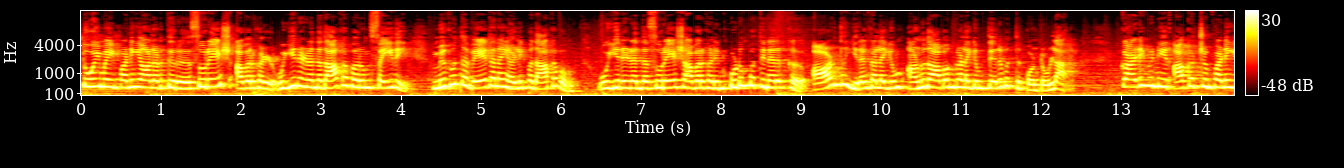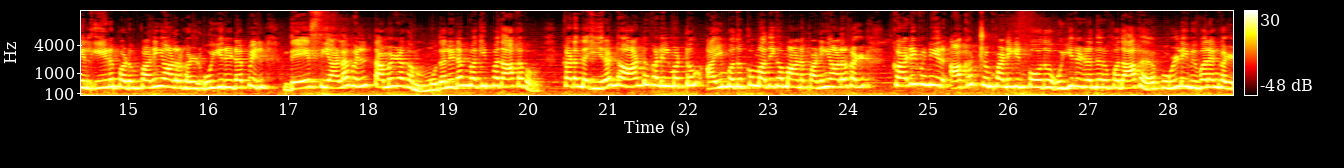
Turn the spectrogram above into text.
தூய்மை பணியாளர் திரு சுரேஷ் அவர்கள் உயிரிழந்ததாக வரும் செய்தி மிகுந்த வேதனை அளிப்பதாகவும் உயிரிழந்த சுரேஷ் அவர்களின் குடும்பத்தினருக்கு ஆழ்ந்த இரங்கலையும் அனுதாபங்களையும் தெரிவித்துக் கொண்டுள்ளார். கழிவுநீர் அகற்றும் பணியில் ஈடுபடும் பணியாளர்கள் உயிரிழப்பில் தேசிய அளவில் தமிழகம் முதலிடம் வகிப்பதாகவும் கடந்த இரண்டு ஆண்டுகளில் மட்டும் ஐம்பதுக்கும் அதிகமான பணியாளர்கள் கழிவுநீர் அகற்றும் பணியின் போது உயிரிழந்திருப்பதாக புள்ளி விவரங்கள்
